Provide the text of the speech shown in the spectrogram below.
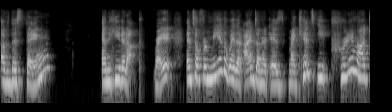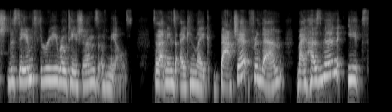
of this thing and heat it up right? And so for me, the way that I've done it is my kids eat pretty much the same three rotations of meals. So that means I can like batch it for them. My husband eats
